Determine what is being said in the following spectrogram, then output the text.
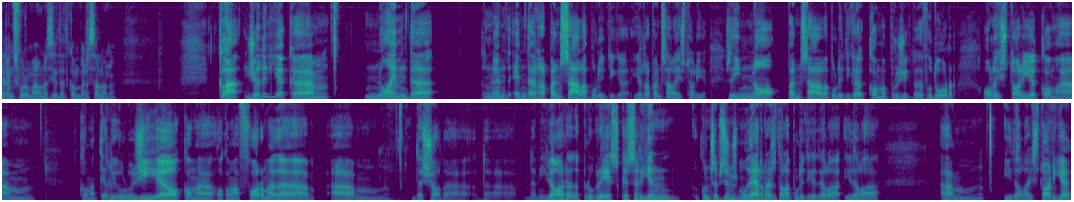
transformar una ciutat com Barcelona? Clar, jo diria que mm, no hem de no hem, hem de repensar la política i repensar la història. És a dir, no pensar la política com a projecte de futur o la història com a, com a teleologia o com a, o com a forma de um, d'això, de, de, de millora, de progrés, que serien concepcions modernes de la política i de la, i de la, um, i de la història,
